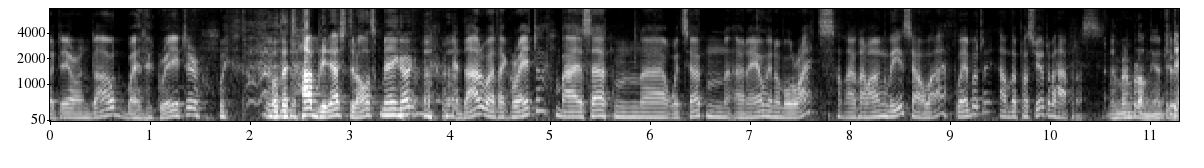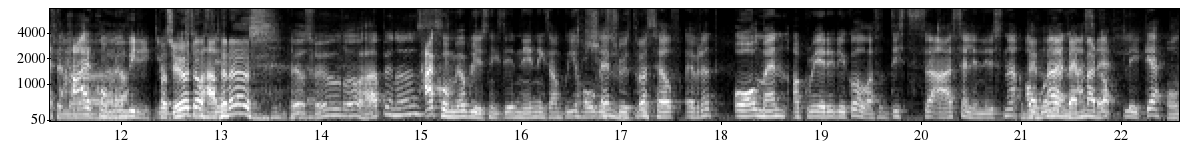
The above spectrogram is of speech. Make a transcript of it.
That they are endowed by the creator with Og dette her blir australsk med en gang. Endowed by the creator by certain, uh, with certain unalienable rights. That among these are life, liberty and the pursuit of happiness. Det blir en blanding av Dette Churchill her kommer jo ja. virkelig Pursuit of opplysningstiden. happiness! Pursuit of happiness. Her kommer jo opplysningstiden inn. ikke sant? We hold this truth to be self-evident. All men are created equal. Altså Disse er selvinnlysende. Alle Hvem er- menn hvem er er det? skapt like. All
